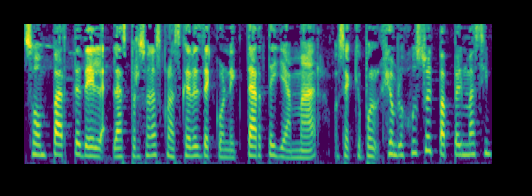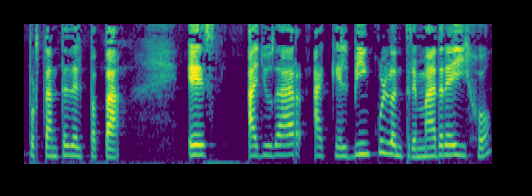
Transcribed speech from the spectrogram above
son parte de la- las personas con las que debes de conectarte y amar. O sea, que, por ejemplo, justo el papel más importante del papá es ayudar a que el vínculo entre madre e hijo,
